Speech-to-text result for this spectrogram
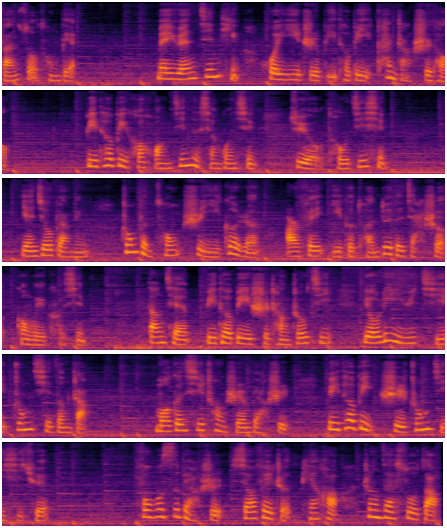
繁琐痛点。美元坚挺会抑制比特币看涨势头。比特币和黄金的相关性具有投机性。研究表明，中本聪是一个人而非一个团队的假设更为可信。当前比特币市场周期有利于其中期增长。摩根西创始人表示，比特币是终极稀缺。福布斯表示，消费者的偏好正在塑造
